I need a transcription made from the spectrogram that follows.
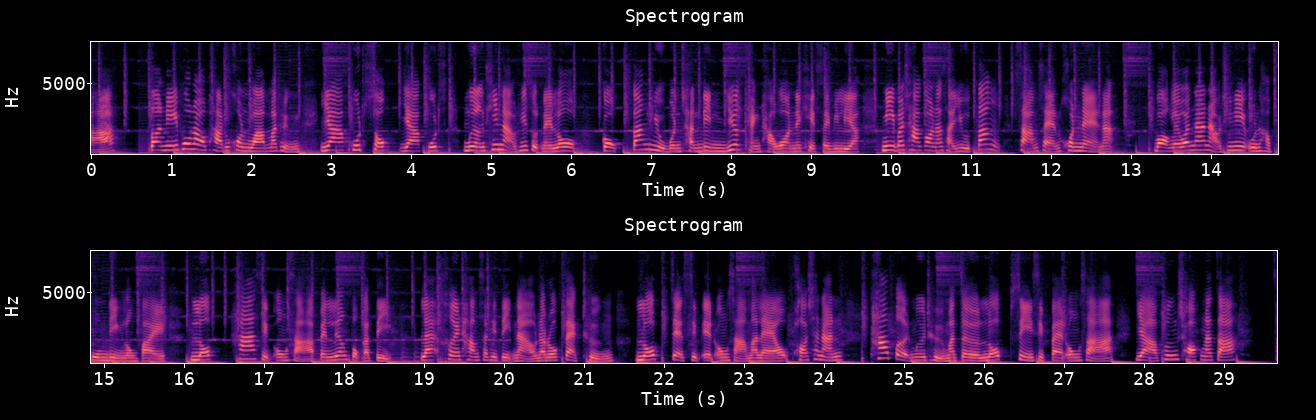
ตอนนี้พวกเราพาทุกคนวาร์ปมาถึงยาคุตซก ยาคุตเมืองที่หนาวที่สุดในโลก กกตั้งอยู่บนชั้นดินเยือกแข็งถาวรในเขตไซบีเรีย มีประชากรอาศัยอยู่ตั้ง 3 0 0แสนคนแน่น่ะ บอกเลยว่าหน้าหนาวที่นี่อุณหภูมิดิ่งลงไป ลบ 50 องศาเป็นเรื่องปกติ และเคยทำสถิติหนาวนรกแตกถึง ลบ 71 องศามาแล้ว เพราะฉะนั้นถ้าเปิดมือถือมาเจอลบ 48 องศา อย่าเพิ่งช็อกนะจ๊ะ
